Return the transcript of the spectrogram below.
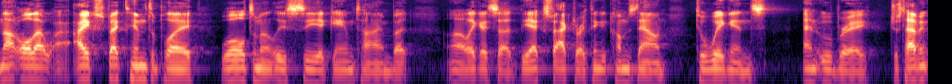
not all that. I expect him to play. We'll ultimately see at game time. But uh, like I said, the X factor. I think it comes down to Wiggins and Oubre. just having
